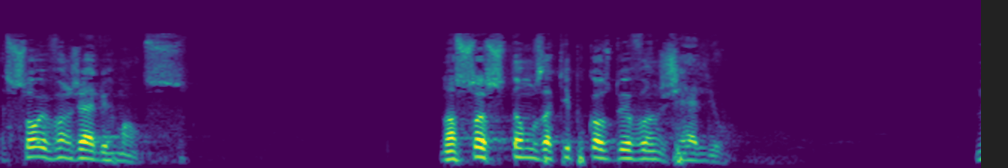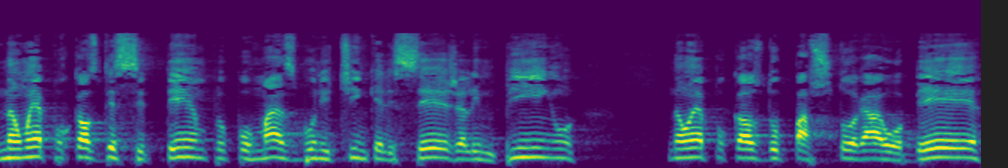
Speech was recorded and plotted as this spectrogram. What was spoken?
É só o Evangelho, irmãos. Nós só estamos aqui por causa do Evangelho. Não é por causa desse templo, por mais bonitinho que ele seja, limpinho. Não é por causa do pastor A ou B.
